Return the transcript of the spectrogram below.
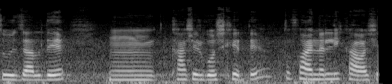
চুইজাল দিয়ে খাসির গোশ খেতে তো ফাইনালি খাওয়া।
